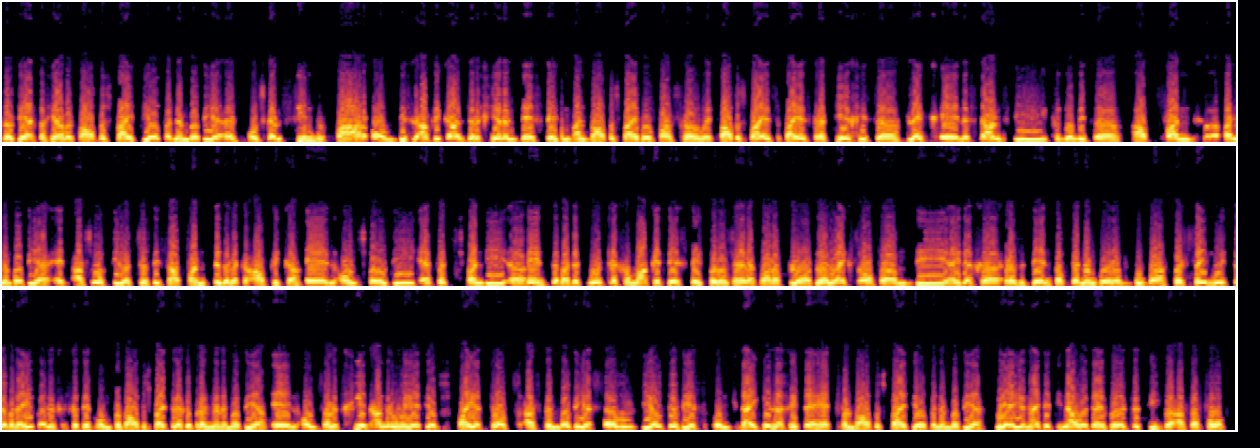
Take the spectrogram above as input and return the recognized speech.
is al 30 jaar wat Walvis Bay deel van Namibië is. Ons kan sien waarom die Suid-Afrikaanse regering destyds aan Walvis Bay wil vasgehou het. Walvis Bay is 'n baie strategiese plek en is tans die ekonomiese hub van van Namibië en asook die logistiese hub van Suidelike Afrika. En ons wil die efforts van die uh, mense wat dit moontlik gemaak het destyds wil ons regtig waar applaud. The likes of um, die huidige president Dr. Ngola Mbumba vir sy moeite wat hy ingesit het om Walvis Bay terug te bring na Namibië. En ons sal dit geen ander hoe hê ons is baie trots as Namibiërs om deel te wees om daai enigheid te hê van Walvis Bay deel van Namibië. We are united in our diversity as a folk.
